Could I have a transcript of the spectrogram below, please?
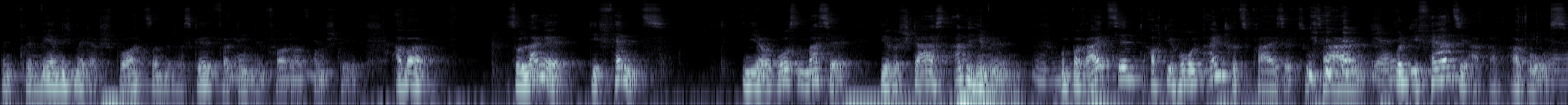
wenn primär nicht mehr der Sport, sondern das Geldverdienen im Vordergrund steht. Aber solange die Fans in ihrer großen Masse ihre Stars anhimmeln mhm. und bereit sind, auch die hohen Eintrittspreise zu zahlen ja. und die Fernsehabos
